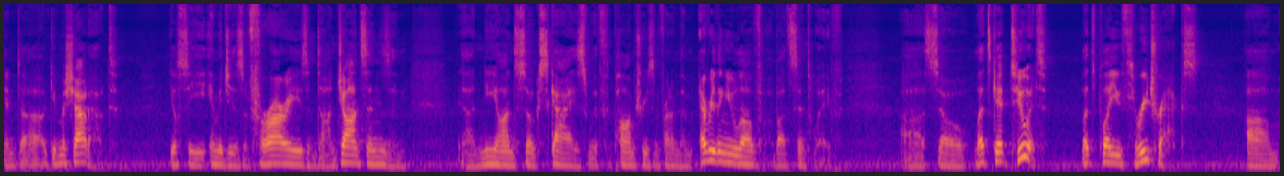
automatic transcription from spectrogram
and uh, give them a shout out. You'll see images of Ferraris and Don Johnsons and uh, neon soaked skies with palm trees in front of them. Everything you love about synthwave. Uh, so let's get to it. Let's play you three tracks. Um,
